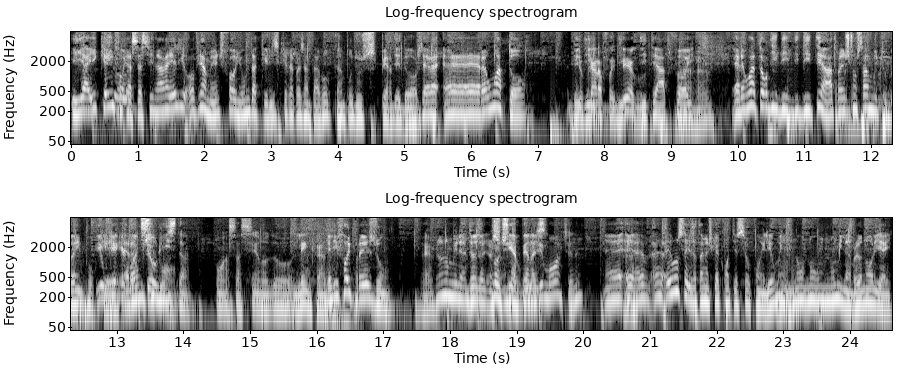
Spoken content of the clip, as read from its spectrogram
E aí quem foi assassinar ele, obviamente, foi um daqueles que representava o campo dos perdedores. Era, era um ator. De, e o cara foi de, pego? De teatro, foi. Uhum. Era um ator de, de, de, teatro, a gente não sabe muito bem porque. E o que, que era um solista. Com, com o assassino do Lincoln? Ele foi preso. É. Eu não me lembro. Não tinha pena de morte, né? É, é, eu não sei exatamente o que aconteceu com ele. Eu uhum. não, não, não, me lembro, eu não olhei.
